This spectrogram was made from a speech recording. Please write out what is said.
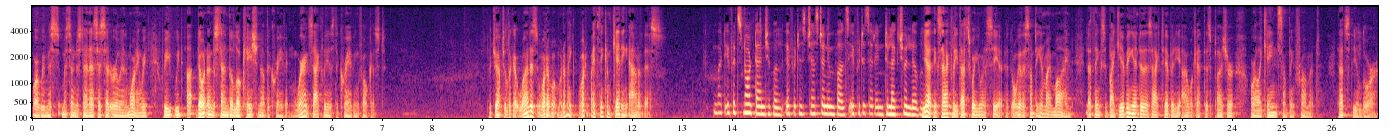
Or we mis- misunderstand, as I said earlier in the morning, we, we, we uh, don't understand the location of the craving. Where exactly is the craving focused? But you have to look at what is what, what am I what do I think I'm getting out of this? But if it's not tangible, if it is just an impulse, if it is at intellectual level, Yeah, exactly. That's where you want to see it. Okay, there's something in my mind that thinks that by giving into this activity, I will get this pleasure or I'll gain something from it. That's the allure.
